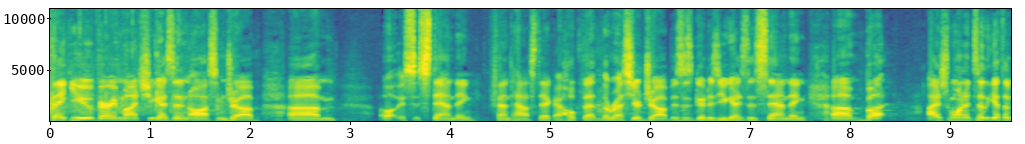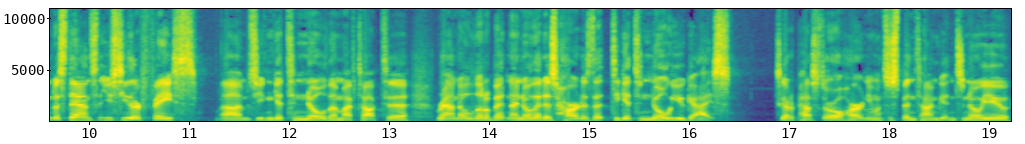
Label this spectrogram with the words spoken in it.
Thank you very much. You guys did an awesome job. Um, oh, it's standing, fantastic. I hope that the rest of your job is as good as you guys did standing. Um, but I just wanted to get them to stand so that you see their face. Um, so you can get to know them. I've talked to Randall a little bit, and I know that his heart is that to get to know you guys. He's got a pastoral heart, and he wants to spend time getting to know you.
